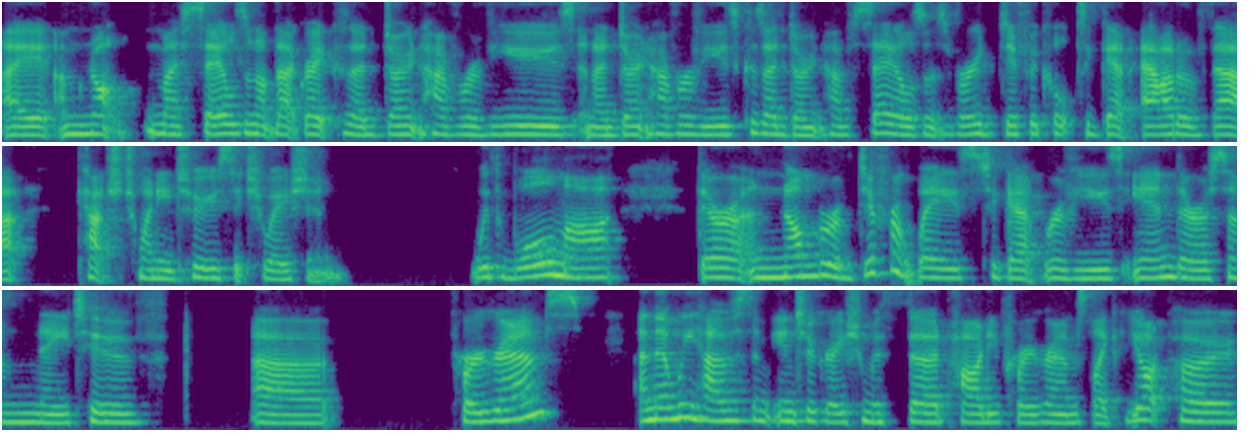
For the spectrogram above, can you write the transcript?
I am not my sales are not that great because I don't have reviews and I don't have reviews because I don't have sales. It's very difficult to get out of that catch 22 situation. With Walmart, there are a number of different ways to get reviews in. There are some native uh, programs, and then we have some integration with third party programs like Yotpo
